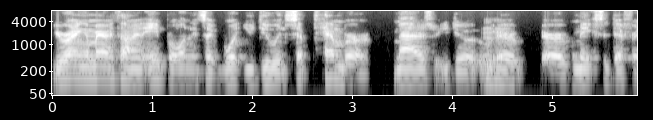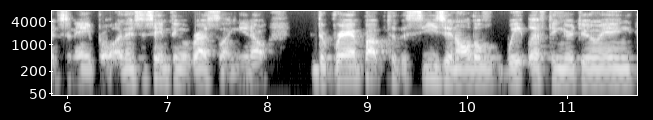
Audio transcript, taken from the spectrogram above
you're running a marathon in April, and it's like what you do in September matters what you do mm-hmm. or, or makes a difference in April. And it's the same thing with wrestling. You know, the ramp up to the season, all the weightlifting you're doing,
